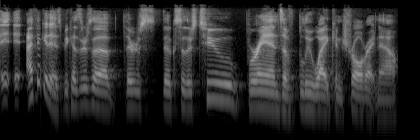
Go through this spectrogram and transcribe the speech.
It, it, I think it is because there's a there's the, so there's two brands of blue white control right now.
